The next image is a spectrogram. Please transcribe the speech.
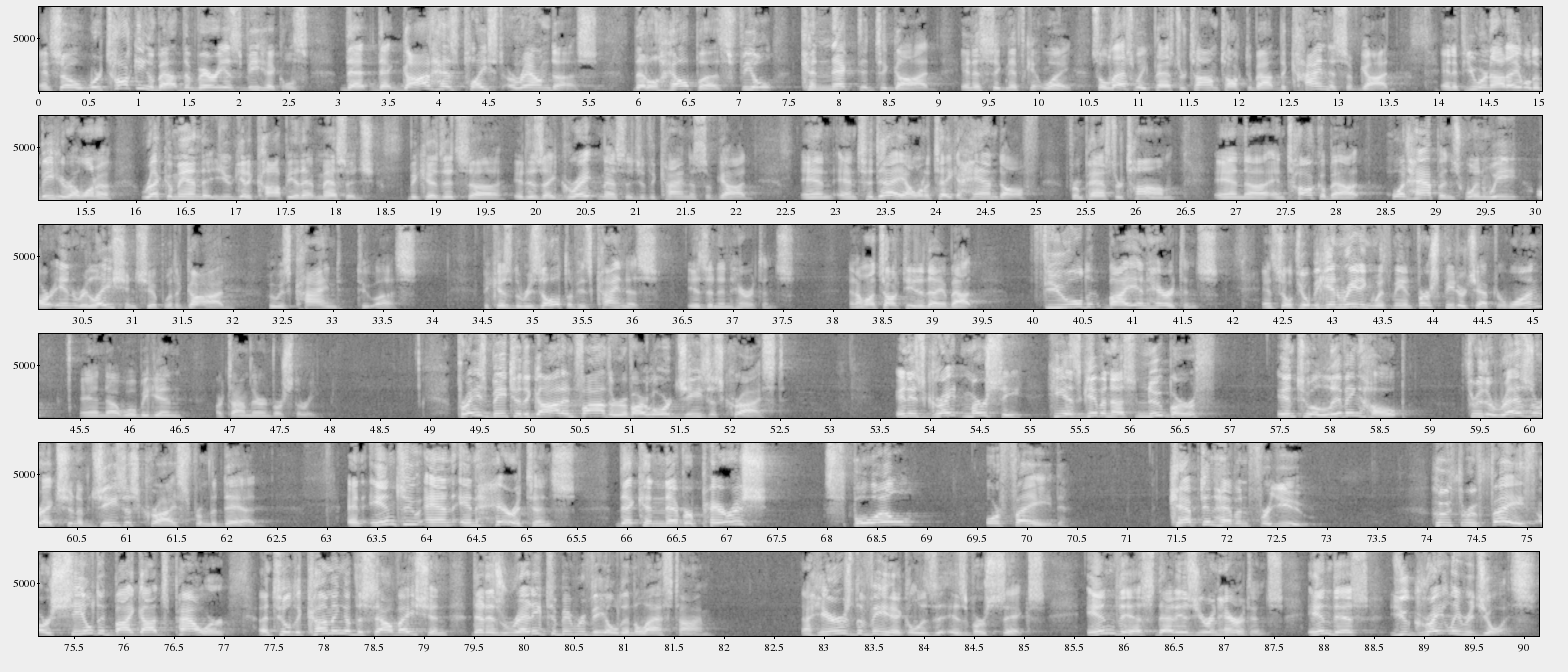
And so we're talking about the various vehicles that, that God has placed around us that'll help us feel connected to God in a significant way. So last week, Pastor Tom talked about the kindness of God. And if you were not able to be here, I want to recommend that you get a copy of that message because it's, uh, it is a great message of the kindness of God. And, and today, I want to take a handoff from Pastor Tom and, uh, and talk about what happens when we are in relationship with a God who is kind to us. Because the result of his kindness is an inheritance. And I want to talk to you today about fueled by inheritance. And so if you'll begin reading with me in 1 Peter chapter 1, and uh, we'll begin our time there in verse 3. Praise be to the God and Father of our Lord Jesus Christ. In his great mercy, he has given us new birth into a living hope through the resurrection of Jesus Christ from the dead, and into an inheritance that can never perish, spoil, or fade, kept in heaven for you, who through faith are shielded by God's power until the coming of the salvation that is ready to be revealed in the last time. Now, here's the vehicle, is, is verse 6. In this, that is your inheritance, in this you greatly rejoice.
